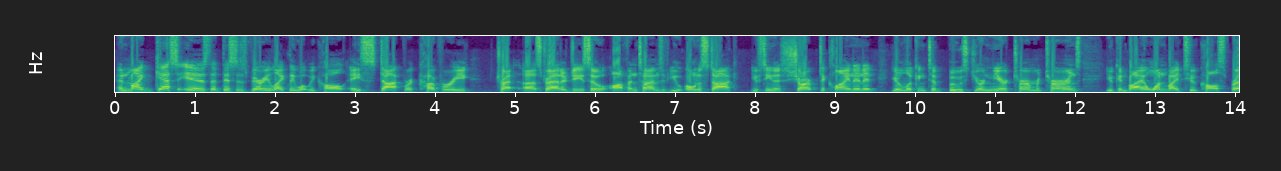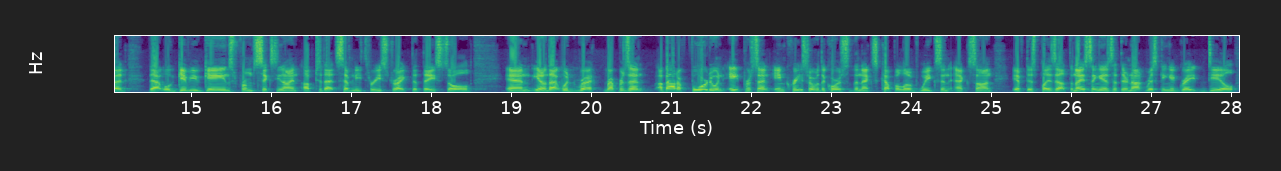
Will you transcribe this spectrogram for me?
And my guess is that this is very likely what we call a stock recovery Tra- uh, strategy. So, oftentimes, if you own a stock, you've seen a sharp decline in it, you're looking to boost your near term returns, you can buy a 1 by 2 call spread. That will give you gains from 69 up to that 73 strike that they sold. And you know that would re- represent about a four to an eight percent increase over the course of the next couple of weeks in Exxon if this plays out. The nice thing is that they're not risking a great deal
